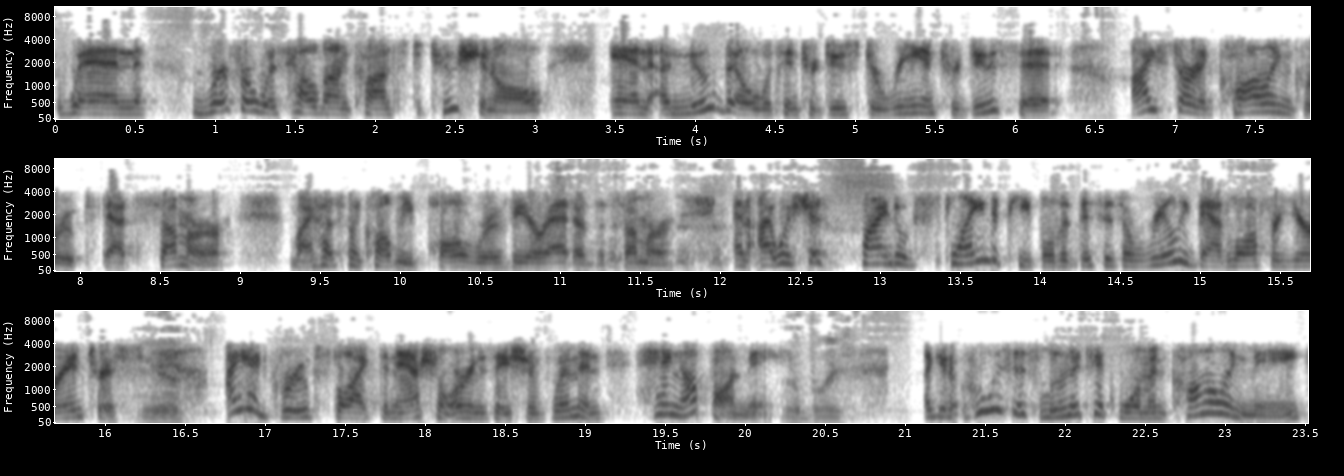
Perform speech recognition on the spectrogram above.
when RFRA was held unconstitutional and a new bill was introduced to reintroduce it, I started calling groups that summer. My husband called me Paul Reverette of the summer, and I was just trying to explain to people that this is a really bad law for your interests. Yeah. I had groups like the National Organization of Women hang up on me. Oh boy like, you know, who is this lunatic woman calling me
